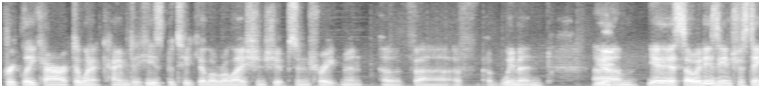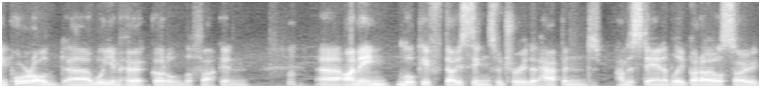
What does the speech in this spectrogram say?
prickly character when it came to his particular relationships and treatment of uh, of, of women, Yeah. um, yeah. So it is interesting. Poor old uh, William Hurt got all the fucking. Uh, I mean, look, if those things were true that happened, understandably, but I also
